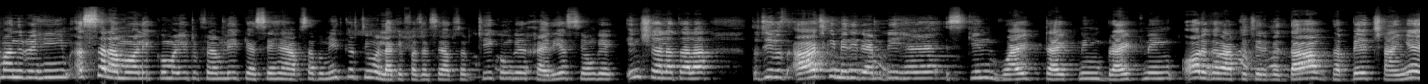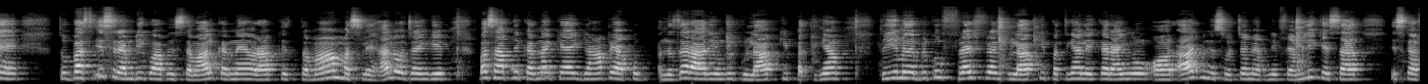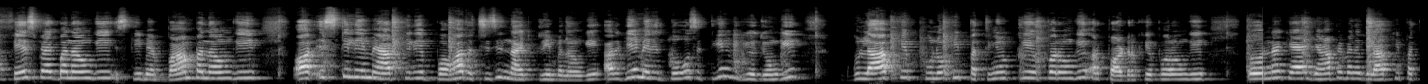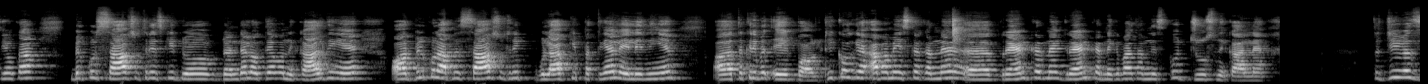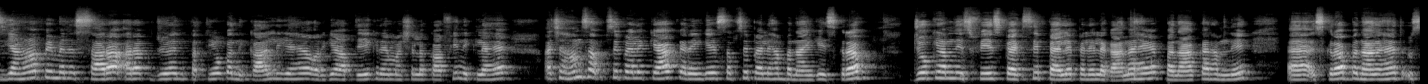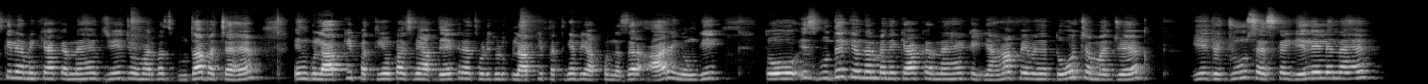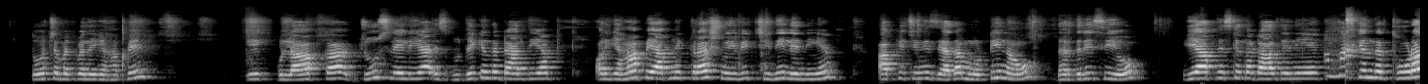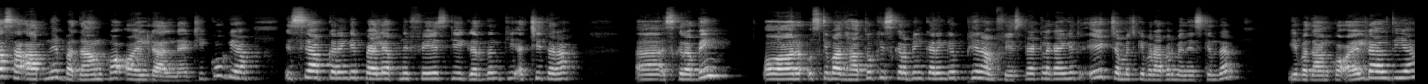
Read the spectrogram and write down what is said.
रहीम अस्सलाम वालेकुम YouTube family, कैसे हैं आप सब? उम्मीद करती हूँ अल्लाह के फजल से आप सब ठीक होंगे, खैरियत से होंगे इन ताला। तो जी, बस आज की मेरी रेमडी है स्किन वाइट टाइटनिंग ब्राइटनिंग और अगर आपके चेहरे पे दाग, धब्बे, छाइयाँ हैं तो बस इस रेमडी को आपने इस्तेमाल करना है और आपके तमाम मसले हल हो जाएँगे। बस आपने करना क्या है? यहाँ पे आपको नज़र आ रही होंगी गुलाब की पत्तियाँ। तो ये मैंने बिल्कुल फ्रेश फ्रेश गुलाब की पत्तियाँ लेकर आई हूँ और आज मैंने सोचा मैं अपनी फैमिली के साथ इसका फेस पैक बनाऊँगी, इसकी मैं बाम बनाऊँगी और इसके लिए मैं आपके लिए बहुत अच्छी सी नाइट क्रीम बनाऊँगी। और ये मेरी दो से तीन वीडियो जो होंगी गुलाब के फूलों की पत्तियों के ऊपर होंगी और पाउडर के ऊपर होंगी। तो ना क्या है, यहाँ पे मैंने गुलाब की पत्तियों का बिल्कुल साफ़ सुथरे इसकी डंडल होते हैं, वो निकाल दिए हैं और बिल्कुल आपने साफ़ सुथरी गुलाब की पत्तियाँ ले लेनी है तकरीबन एक बाउल। ठीक हो गया, अब हमें इसका करना है ग्रैंड करना है। ग्रैंड करने के बाद हमने इसको जूस निकालना है। तो जी बस यहाँ पे मैंने सारा अरक जो है इन पत्तियों का निकाल लिया है और ये आप देख रहे हैं, माशाल्लाह काफ़ी निकला है। अच्छा हम सबसे पहले क्या करेंगे? सबसे पहले हम बनाएँगे स्क्रब जो कि हमने इस फेस पैक से पहले पहले लगाना है, बनाकर हमने स्क्रब बनाना है। तो उसके लिए हमें क्या करना है? ये जो हमारे पास गूदा बचा है, इन गुलाब की पत्तियों का, इसमें आप देख रहे हैं थोड़ी थोड़ी गुलाब की पत्तियाँ भी आपको नज़र आ रही होंगी। तो इस गूदे के अंदर मैंने क्या करना है कि यहाँ पे मैंने दो चम्मच जो है, ये जो जूस है, इसका ये ले लेना है। दो चम्मच मैंने यहाँ पे ये गुलाब का जूस ले लिया, इस गुदे के अंदर डाल दिया। और यहाँ पे आपने क्रश हुई हुई चीनी लेनी है। आपकी चीनी ज़्यादा मोटी ना हो दरदरी सी हो, ये आपने इसके अंदर डाल देनी है। इसके अंदर थोड़ा सा आपने बादाम का ऑयल डालना है, ठीक हो गया? इससे आप करेंगे पहले अपने फेस की, गर्दन की अच्छी तरह स्क्रबिंग और उसके बाद हाथों की स्क्रबिंग करेंगे, फिर हम फेस पैक लगाएँगे। तो एक चम्मच के बराबर मैंने इसके अंदर ये बादाम का ऑयल डाल दिया।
